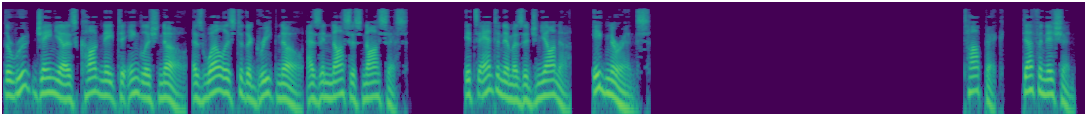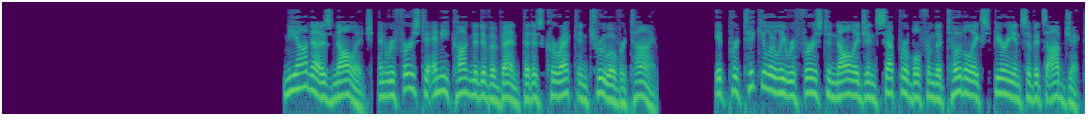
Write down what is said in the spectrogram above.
The root jnana is cognate to English know, as well as to the Greek know as in gnosis gnosis. Its antonym is ajñana ignorance". Topic Definition Jnana is knowledge, and refers to any cognitive event that is correct and true over time. It particularly refers to knowledge inseparable from the total experience of its object,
